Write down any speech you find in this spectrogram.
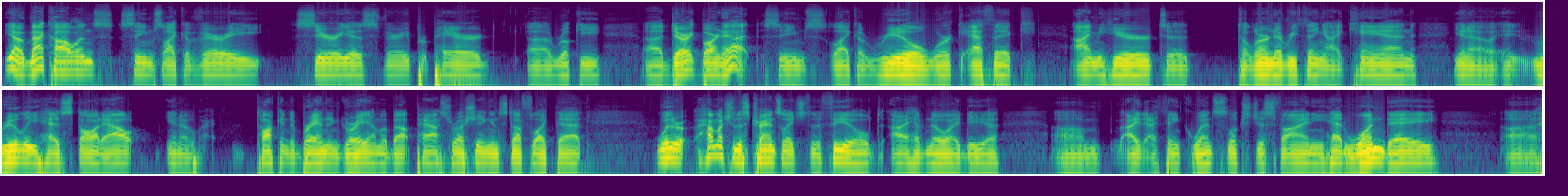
you know, Matt Collins seems like a very serious, very prepared uh, rookie. Uh, Derek Barnett seems like a real work ethic. I'm here to to learn everything I can. You know, it really has thought out. You know, talking to Brandon Graham about pass rushing and stuff like that. Whether how much of this translates to the field, I have no idea. Um, I, I think Wentz looks just fine. He had one day, uh,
